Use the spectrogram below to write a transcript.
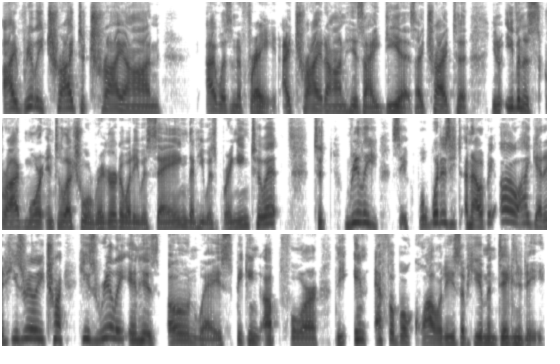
I really tried to try on I wasn't afraid. I tried on his ideas. I tried to, you know, even ascribe more intellectual rigor to what he was saying than he was bringing to it to really see, well, what is he? T-? And I would be, oh, I get it. He's really trying, he's really in his own way speaking up for the ineffable qualities of human dignity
